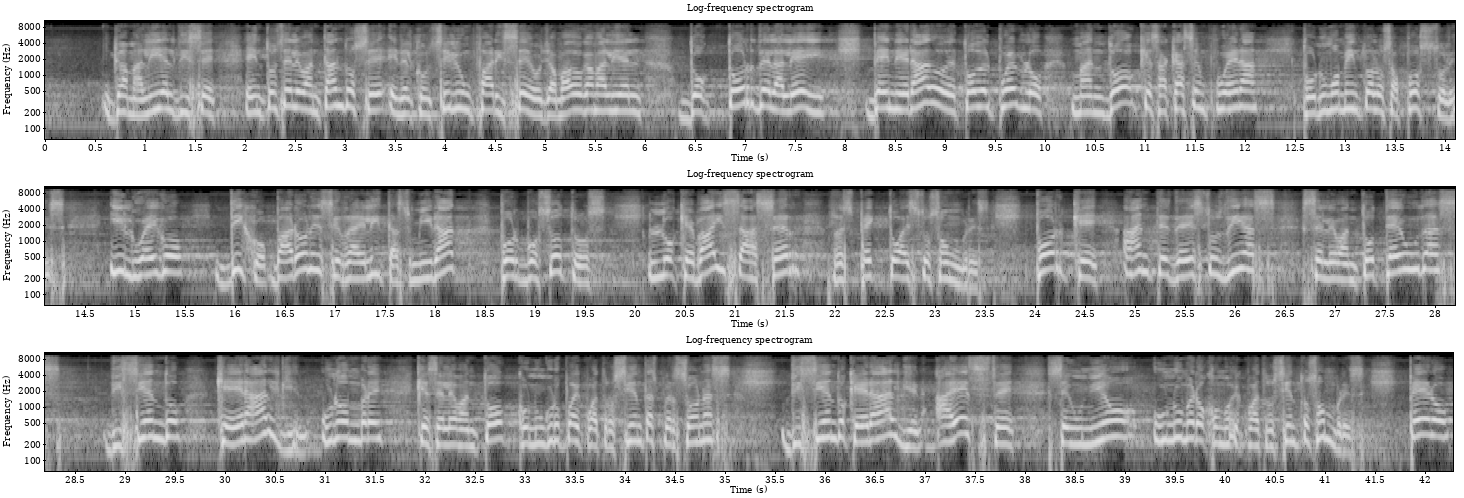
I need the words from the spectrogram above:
Gamaliel dice, entonces levantándose en el concilio un fariseo llamado Gamaliel, doctor de la ley, venerado de todo el pueblo, mandó que sacasen fuera por un momento a los apóstoles. Y luego dijo, varones israelitas, mirad por vosotros lo que vais a hacer respecto a estos hombres. Porque antes de estos días se levantó Teudas, diciendo que era alguien, un hombre que se levantó con un grupo de 400 personas, diciendo que era alguien. A este se unió un número como de 400 hombres, pero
